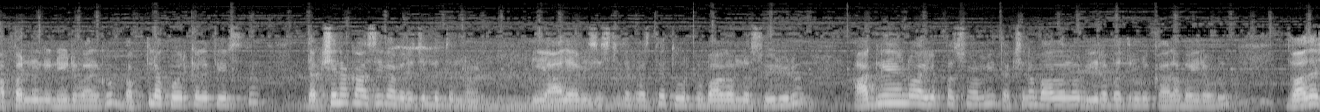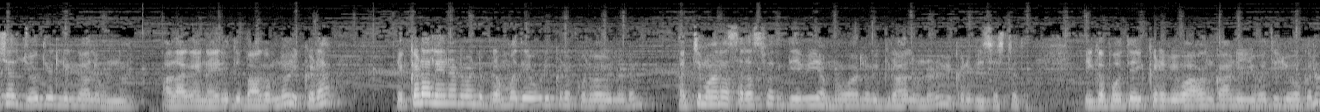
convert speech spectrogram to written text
అప్పటి నుండి నేటి వరకు భక్తుల కోరికలు తీరుస్తూ దక్షిణ కాశీగా విరజిల్లుతున్నాడు. ఈ ఆలయ విశిష్టతకు వస్తే తూర్పు భాగంలో సూర్యుడు ఆగ్నేయంలో అయ్యప్ప స్వామి దక్షిణ భాగంలో వీరభద్రుడు కాలభైరవుడు ద్వాదశ జ్యోతిర్లింగాలు ఉన్నాయి. అలాగే నైరుతి భాగంలో ఇక్కడ ఎక్కడా లేనటువంటి బ్రహ్మదేవుడు ఇక్కడ కొలువై ఉండడం పశ్చిమాన సరస్వతి దేవి అమ్మవార్ల విగ్రహాలు ఉండడం ఇక్కడి విశిష్టత. ఇకపోతే ఇక్కడ వివాహం కాని యువతి యువకులు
